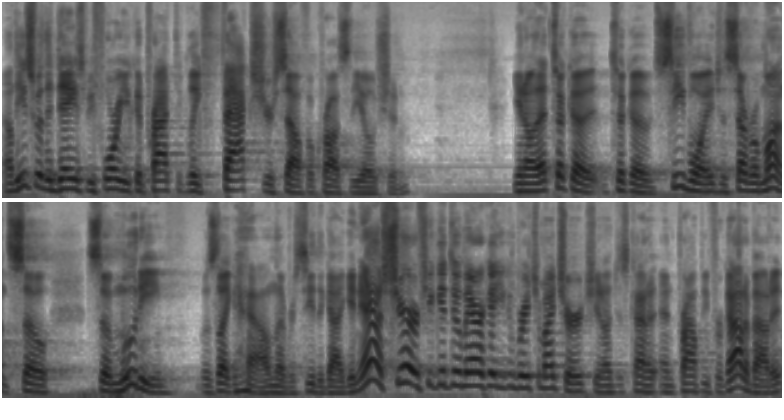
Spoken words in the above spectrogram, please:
Now, these were the days before you could practically fax yourself across the ocean. You know, that took a, took a sea voyage of several months, so, so Moody was like, I'll never see the guy again. Yeah, sure, if you get to America, you can preach in my church, you know, just kind of, and promptly forgot about it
